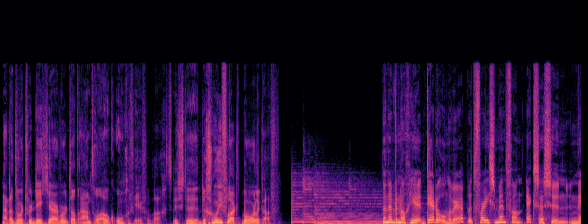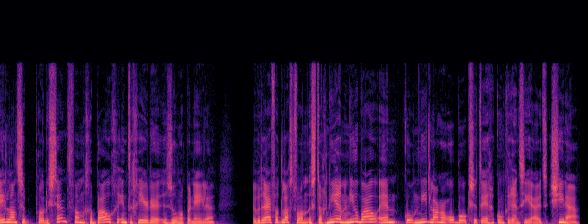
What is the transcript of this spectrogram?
Nou, dat wordt voor dit jaar wordt dat aantal ook ongeveer verwacht. Dus de, de groei vlakt behoorlijk af. Dan hebben we nog je derde onderwerp, het faillissement van Exasun, een Nederlandse producent van gebouwgeïntegreerde zonnepanelen. Het bedrijf had last van stagnerende nieuwbouw en kon niet langer opboksen tegen concurrentie uit China.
